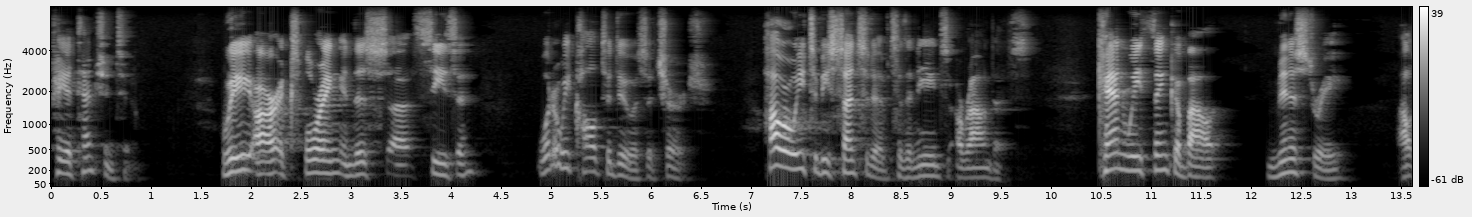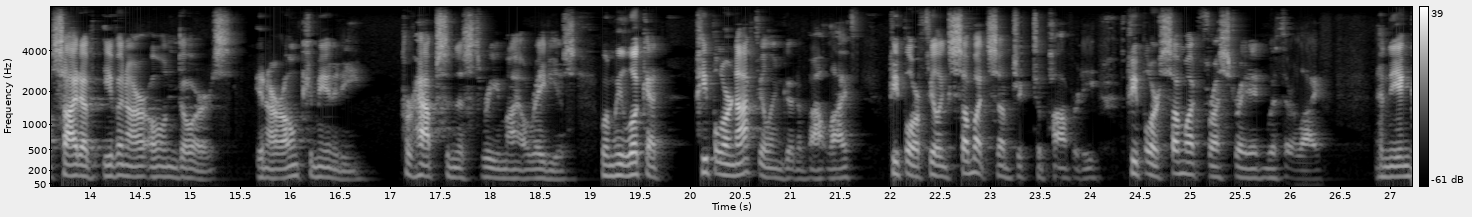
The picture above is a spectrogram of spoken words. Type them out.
pay attention to? We are exploring in this uh, season what are we called to do as a church? How are we to be sensitive to the needs around us? Can we think about ministry outside of even our own doors, in our own community, perhaps in this three mile radius? When we look at people are not feeling good about life, people are feeling somewhat subject to poverty, people are somewhat frustrated with their life. And the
